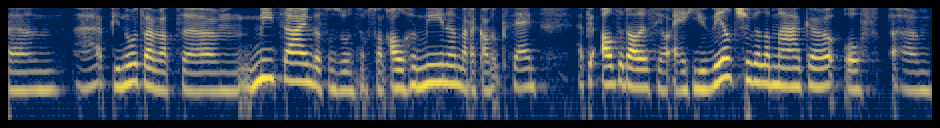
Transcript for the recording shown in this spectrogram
Um, heb je nood aan wat um, me-time? Dat is zo'n soort van algemene, maar dat kan ook zijn. Heb je altijd al eens jouw eigen juweeltje willen maken? Of um,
